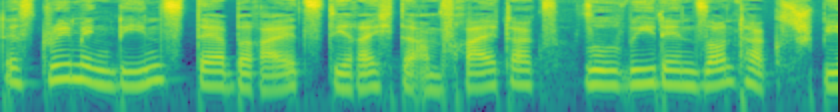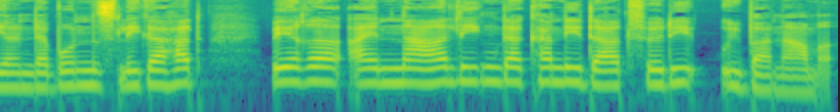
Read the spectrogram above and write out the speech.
Der Streamingdienst, der bereits die Rechte am Freitags- sowie den Sonntagsspielen der Bundesliga hat, wäre ein naheliegender Kandidat für die Übernahme.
